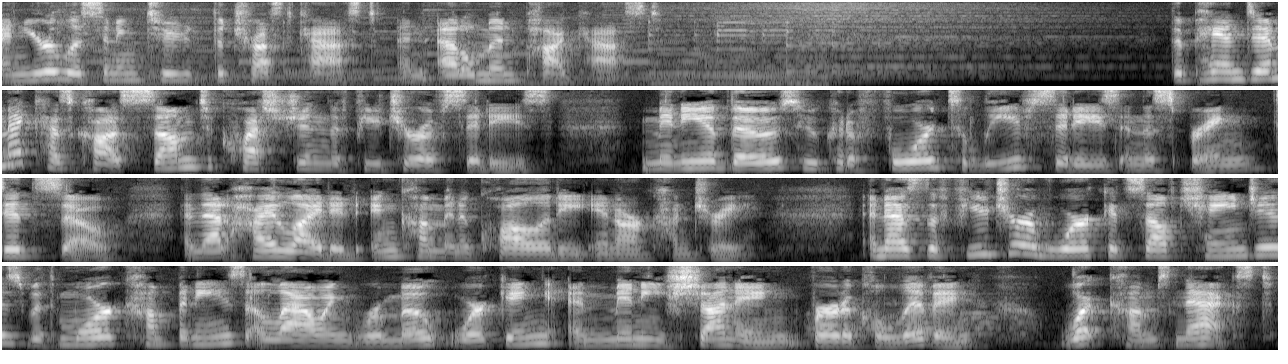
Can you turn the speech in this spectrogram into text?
and you're listening to The Trustcast, an Edelman podcast. The pandemic has caused some to question the future of cities. Many of those who could afford to leave cities in the spring did so, and that highlighted income inequality in our country. And as the future of work itself changes, with more companies allowing remote working and many shunning vertical living, what comes next?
